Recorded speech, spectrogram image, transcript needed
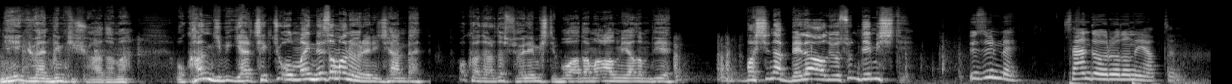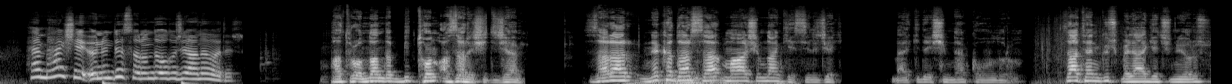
Niye güvendim ki şu adama? Okan gibi gerçekçi olmayı ne zaman öğreneceğim ben? O kadar da söylemişti bu adamı almayalım diye. Başına bela alıyorsun demişti. Üzülme. Sen doğru olanı yaptın. Hem her şey önünde sonunda olacağına varır. Patrondan da bir ton azar işiteceğim. Zarar ne kadarsa maaşımdan kesilecek. Belki de işimden kovulurum. Zaten güç bela geçiniyoruz.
